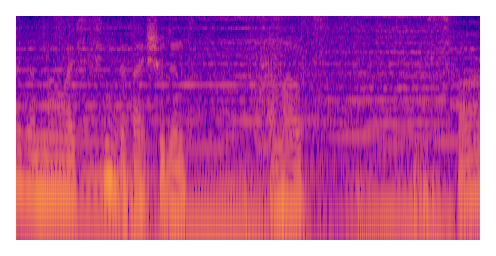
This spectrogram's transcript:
I don't know, I think that I shouldn't come out this far,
